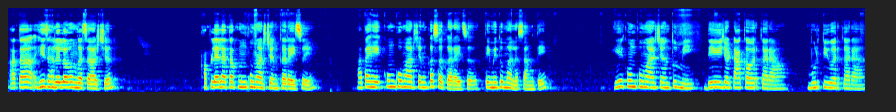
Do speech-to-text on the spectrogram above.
आता हे झालं लवंगाचं अर्चन. आपल्याला आता कुंकुमार्चन करायचं आहे आता हे कुंकुमार्चन कसं करायचं ते मी तुम्हाला सांगते. हे कुंकुमार्चन तुम्ही देवीच्या टाकावर करा. मूर्तीवर करा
